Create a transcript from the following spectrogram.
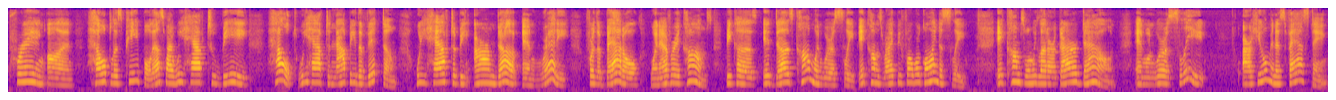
preying on helpless people. That's why we have to be helped. We have to not be the victim. We have to be armed up and ready for the battle whenever it comes because it does come when we're asleep. It comes right before we're going to sleep. It comes when we let our guard down. And when we're asleep, our human is fasting.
